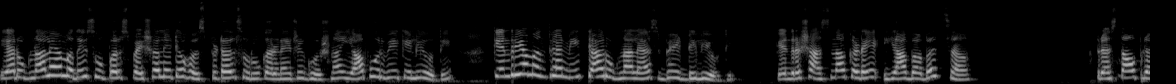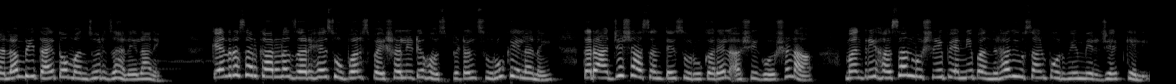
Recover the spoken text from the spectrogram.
या रुग्णालयामध्ये सुपर स्पेशालिटी हॉस्पिटल सुरू करण्याची घोषणा यापूर्वी केली होती. केंद्रीय मंत्र्यांनी त्या रुग्णालयास भेट दिली होती. केंद्र शासनाकडे याबाबतचा प्रस्ताव प्रलंबित आहे तो मंजूर झालेला नाही. केंद्र सरकारनं जर हे सुपर स्पेशालिटी हॉस्पिटल सुरू केलं नाही तर राज्य शासन ते सुरू करेल अशी घोषणा मंत्री हसन मुश्रीफ यांनी पंधरा दिवसांपूर्वी मिरजेत केली.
